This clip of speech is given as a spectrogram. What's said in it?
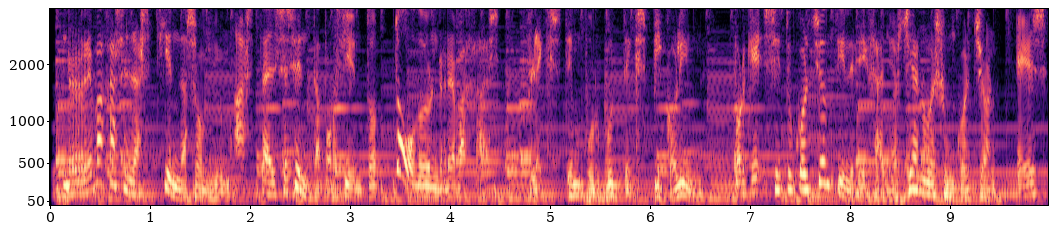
Rebajas en las tiendas Omnium, hasta el 60%, todo en rebajas. Flex Tempur Bultex Picolín. Porque si tu colchón tiene 10 años, ya no es un colchón, es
